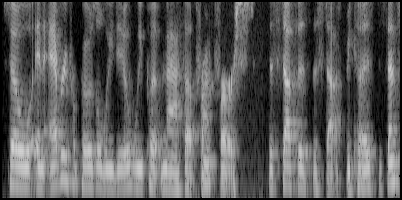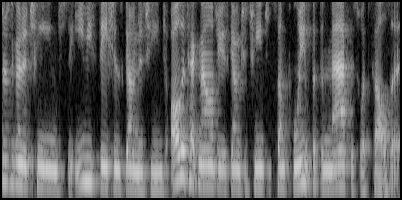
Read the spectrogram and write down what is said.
So in every proposal we do we put math up front first the stuff is the stuff because the sensors are going to change, the EV station is going to change, all the technology is going to change at some point, but the math is what sells it.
